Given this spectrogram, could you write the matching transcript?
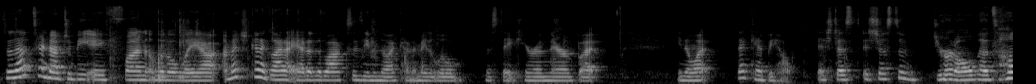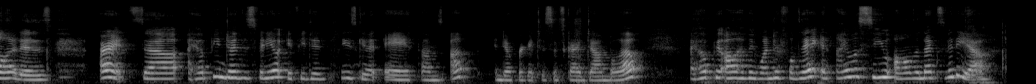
so that turned out to be a fun little layout. I'm actually kind of glad I added the boxes, even though I kind of made a little mistake here and there, but you know what? That can't be helped. It's just, it's just a journal. That's all it is. All right, so I hope you enjoyed this video. If you did, please give it a thumbs up and don't forget to subscribe down below. I hope you all have a wonderful day and I will see you all in the next video.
